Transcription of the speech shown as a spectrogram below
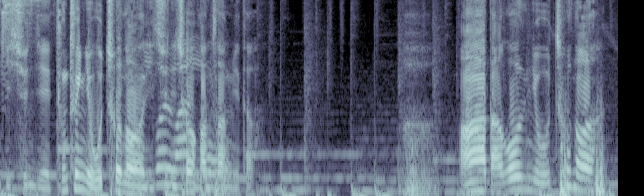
이춘지, 퉁퉁이님 5천 원, 이춘지 천원 감사합니다. 하, 아, 나거든요 5천 원.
